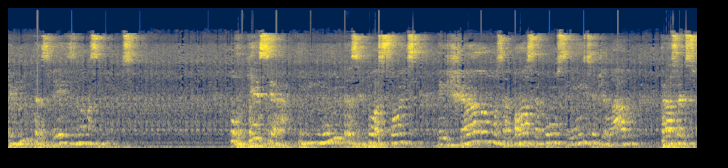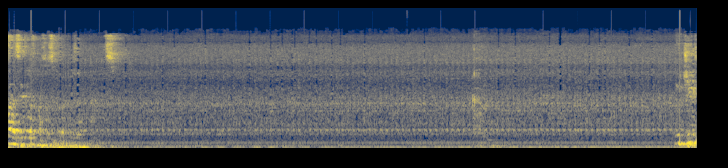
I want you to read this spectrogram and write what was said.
que muitas vezes não as seguimos? Por que será que em muitas situações deixamos a nossa consciência de lado para satisfazer as nossas próprias vontades? E diz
